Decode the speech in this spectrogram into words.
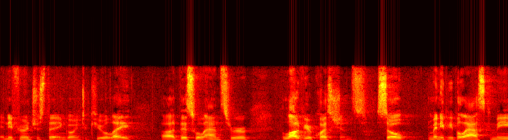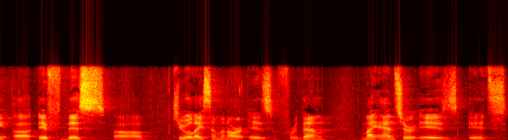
And if you're interested in going to QLA, uh, this will answer a lot of your questions. So many people ask me uh, if this uh, QLA seminar is for them. My answer is it's,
